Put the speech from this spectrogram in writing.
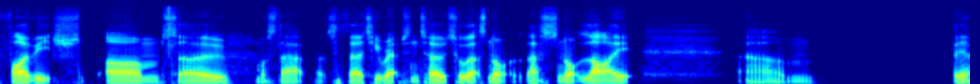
five each arm, so what's that? That's thirty reps in total. That's not that's not light. Um, but yeah,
